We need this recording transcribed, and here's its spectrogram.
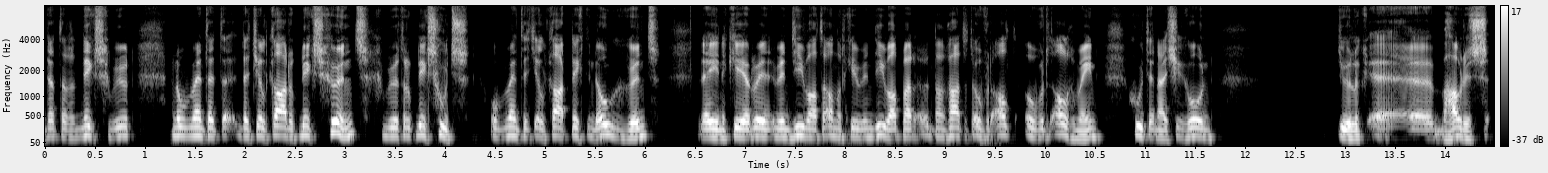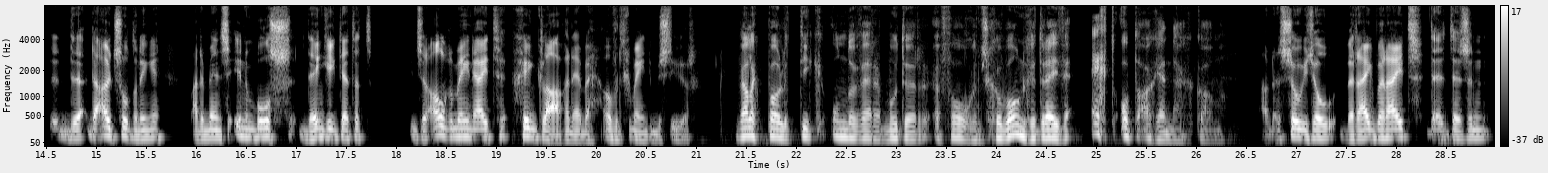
dat er niks gebeurt. En op het moment dat, dat je elkaar ook niks gunt, gebeurt er ook niks goeds. Op het moment dat je elkaar het licht in de ogen gunt, de ene keer wint die wat, de andere keer wint die wat, maar dan gaat het over, over het algemeen goed. En als je gewoon Natuurlijk uh, behouden de, de uitzonderingen. Maar de mensen in een bos, denk ik dat het in zijn algemeenheid geen klagen hebben over het gemeentebestuur. Welk politiek onderwerp moet er volgens gewoon gedreven echt op de agenda gekomen? Nou, dat is sowieso bereikbaarheid. Dat, is een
